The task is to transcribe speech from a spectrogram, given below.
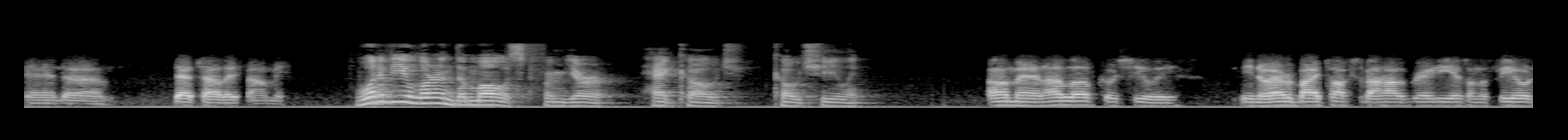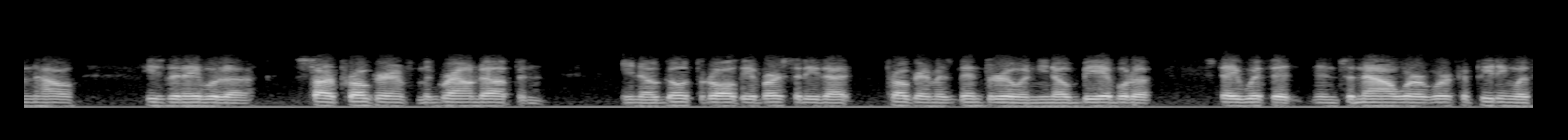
and um, that's how they found me. What have you learned the most from your head coach, Coach Shealy? Oh man, I love Coach Shealy. You know, everybody talks about how great he is on the field and how he's been able to start a program from the ground up and you know go through all the adversity that program has been through and you know be able to stay with it and to now where we're competing with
